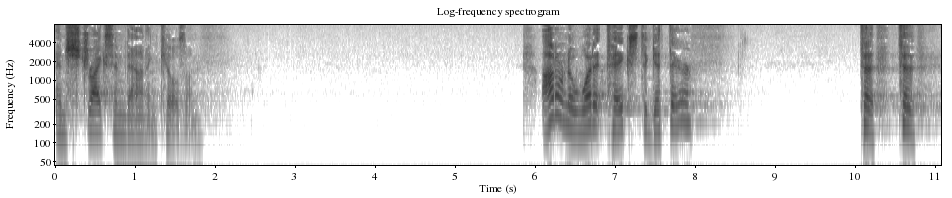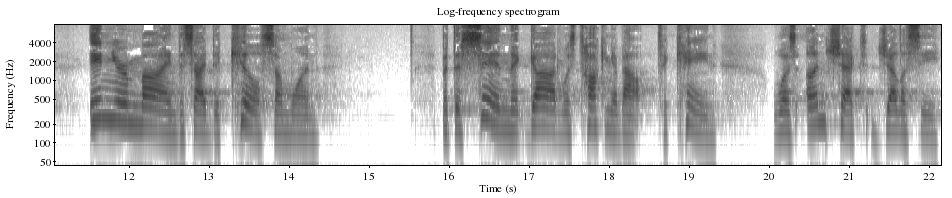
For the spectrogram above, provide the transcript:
and strikes him down and kills him. I don't know what it takes to get there. To, to, in your mind, decide to kill someone but the sin that God was talking about to Cain was unchecked jealousy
